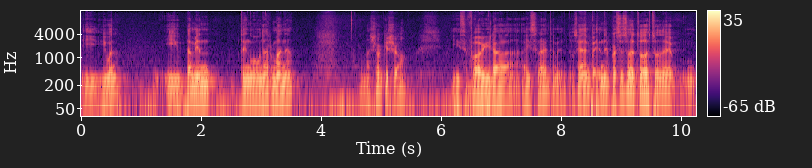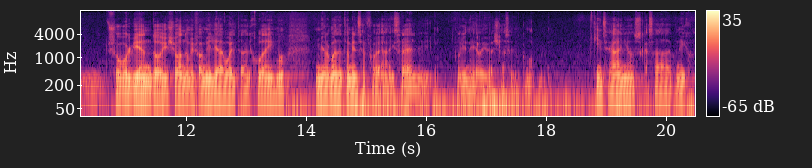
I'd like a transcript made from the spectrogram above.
y, y bueno, y también tengo una hermana mayor que yo y se fue a vivir a, a Israel también. O sea, en, en, el proceso de todo esto de yo volviendo y llevando a mi familia de vuelta al judaísmo, mi hermana también se fue a Israel y hoy en día vive allá hace como 15 años, casada, con hijos.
